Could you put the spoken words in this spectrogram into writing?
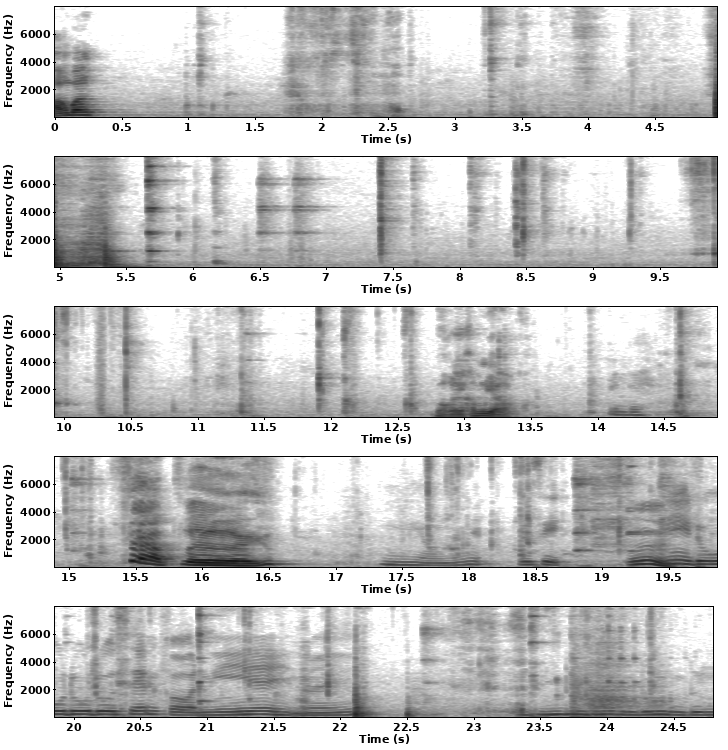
ลองเบิ้งบอกเลยคำเดียว เป็นไงแซ่บเลยเหนียวนะเนี่ย ดูสิ อืมนี่ดูดูดูเส้นก่อนนี่ไหนดึงดึงดึงดึงดึงดึง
